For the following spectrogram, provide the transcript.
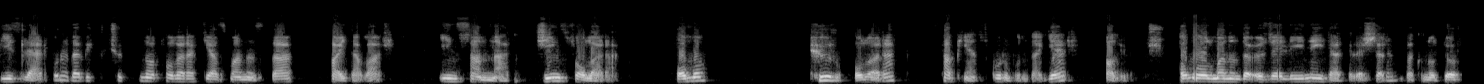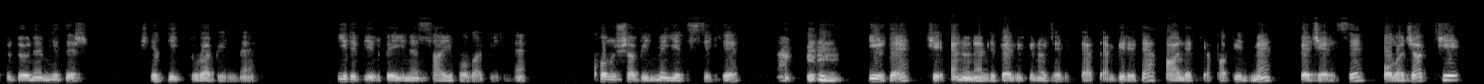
bizler, bunu da bir küçük not olarak yazmanızda fayda var. İnsanlar cins olarak homo, tür olarak sapiens grubunda yer alıyormuş. Homo olmanın da özelliği neydi arkadaşlarım? Bakın o dörtlü de önemlidir. İşte dik durabilme, iri bir beyine sahip olabilme, konuşabilme yetisiydi. bir de ki en önemli belirgin özelliklerden biri de alet yapabilme becerisi olacak ki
